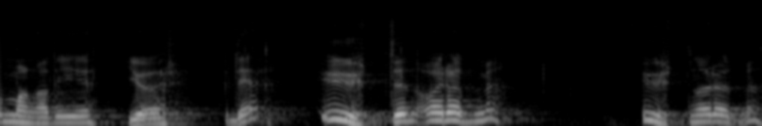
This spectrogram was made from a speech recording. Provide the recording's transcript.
og mange av de gjør det uten å rødme. Uten å rødme.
